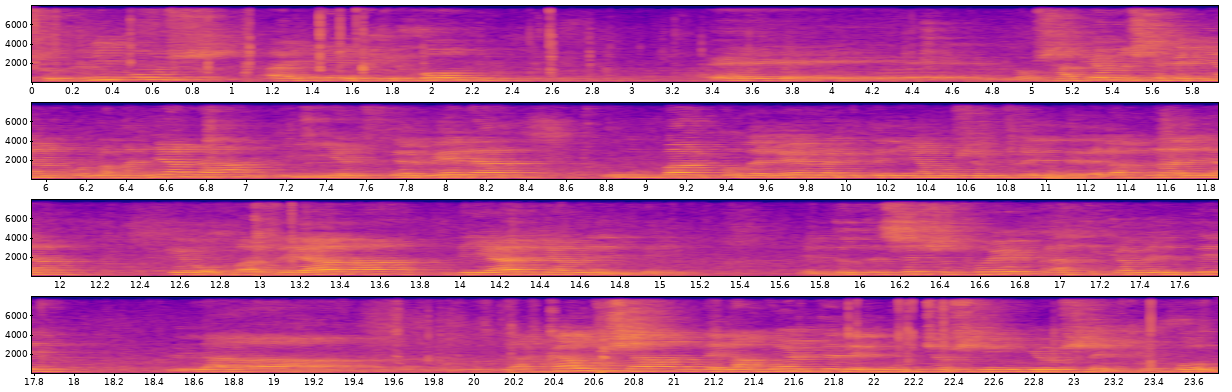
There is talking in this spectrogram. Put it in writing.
sufrimos ahí en Gijón eh, los aviones que venían por la mañana y el Cervera, un barco de guerra que teníamos enfrente de la playa que bombardeaba diariamente. Entonces eso fue prácticamente la, la causa de la muerte de muchos niños en Gijón.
